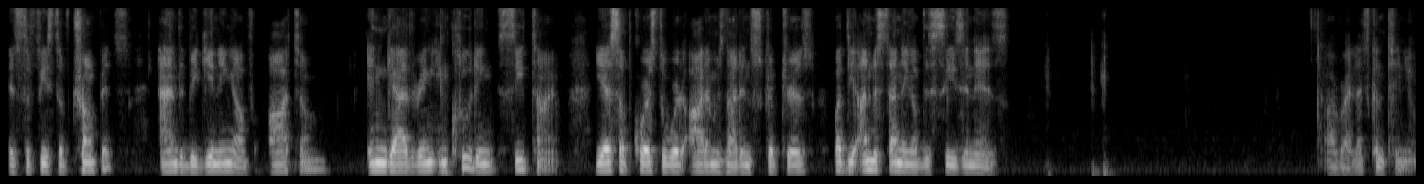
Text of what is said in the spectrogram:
It's the Feast of Trumpets and the beginning of autumn, ingathering, including seed time. Yes, of course, the word autumn is not in scriptures, but the understanding of the season is. All right, let's continue.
